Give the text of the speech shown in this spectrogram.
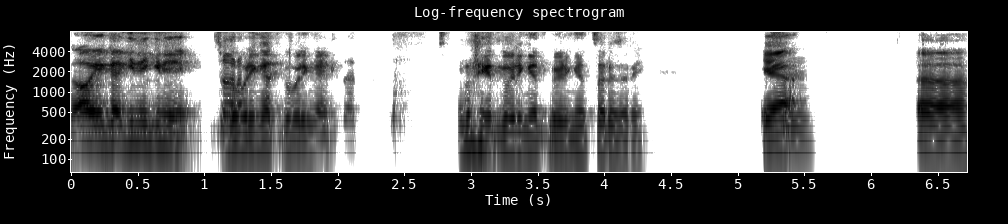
oh ya gak gini gini gue Sorry. beringat gue beringat gue beringat gue beringat gue beringat sorry sorry ya Hmm. eh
